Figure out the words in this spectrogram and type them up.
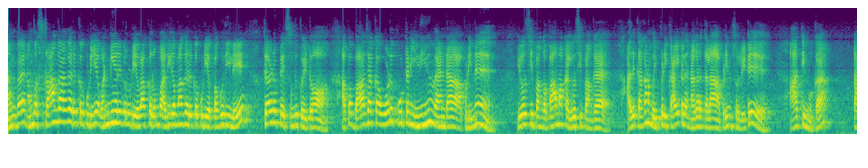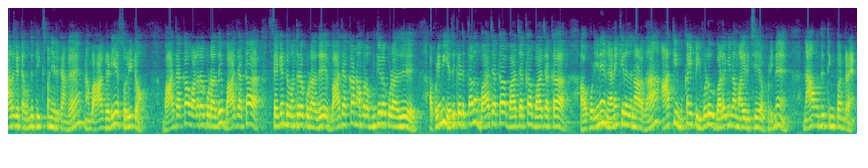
நம்ம நம்ம ஸ்ட்ராங்காக இருக்கக்கூடிய வன்னியர்களுடைய வாக்கு ரொம்ப அதிகமாக இருக்கக்கூடிய பகுதியிலே தேர்டு பிளேஸ் வந்து போயிட்டோம். அப்போ பாஜகவோடு கூட்டணி இனியும் வேண்டாம் அப்படின்னு யோசிப்பாங்க பாமக யோசிப்பாங்க. அதுக்காக நம்ம இப்படி காய்களை நகர்த்தலாம் அப்படின்னு சொல்லிட்டு அதிமுக டார்கெட்டை வந்து ஃபிக்ஸ் பண்ணியிருக்காங்க. நம்ம ஆல்ரெடியே சொல்லிட்டோம். பாஜக வளரக்கூடாது பாஜக செகண்ட் வந்துடக்கூடாது பாஜக நம்மளை முந்திடக்கூடாது அப்படின்னு எதுக்கு எடுத்தாலும் பாஜக பாஜக பாஜக அப்படின்னு நினைக்கிறதுனால தான் அதிமுக இப்போ இவ்வளவு பலவீனம் ஆயிடுச்சு அப்படின்னு நான் வந்து திங்க் பண்ணுறேன்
